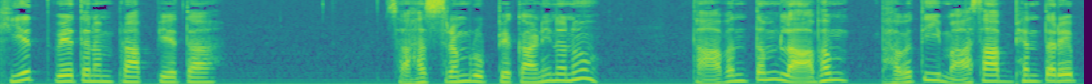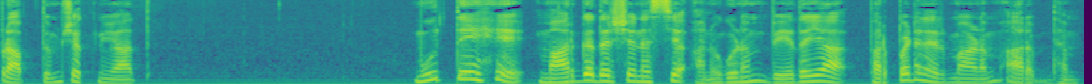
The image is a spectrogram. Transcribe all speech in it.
कियत् वेतनं प्राप्येत सहस्रं रूप्यकाणि ननु तावन्तं लाभं भवती मासाभ्यन्तरे प्राप्तुं शक्नुयात् मूर्तेः मार्गदर्शनस्य अनुगुणं वेदया पर्पटनिर्माणम् आरब्धम्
